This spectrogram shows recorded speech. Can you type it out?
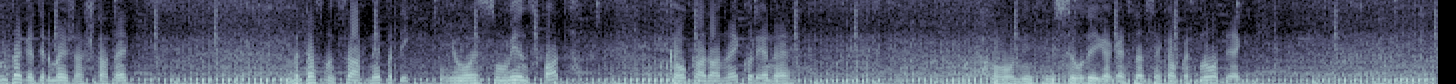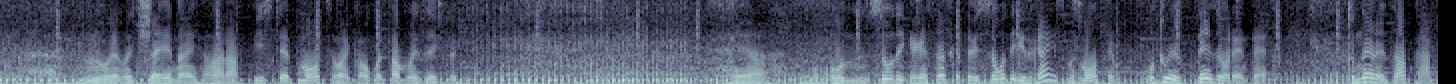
un tagad ir mežā šitā te. Bet tas man sāk nepatīk, jo esmu viens pats kaut kādā nekurienē. Un vissūdīgākais tas, ja kaut kas notiek, nu, līdz šeinai ārā izstiept moci vai kaut ko tam līdzīgi. Jā, un sūdīgākais tas, ka tev ir sūdīgas gaismas mocim, un tu esi dezorientēts. Tu neredz apkārt.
